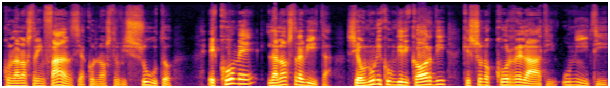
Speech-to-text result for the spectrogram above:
con la nostra infanzia, col nostro vissuto e come la nostra vita sia un unicum di ricordi che sono correlati, uniti,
